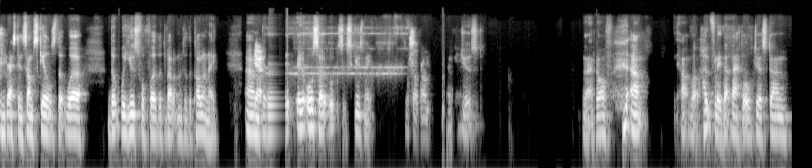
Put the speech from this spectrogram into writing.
invest in some skills that were that were useful for the development of the colony um, Yeah. but it, also oops, excuse me that's no problem. just that off. um, uh, well, hopefully that that'll just, um,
